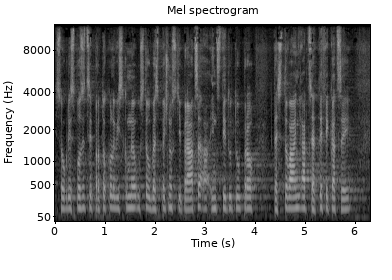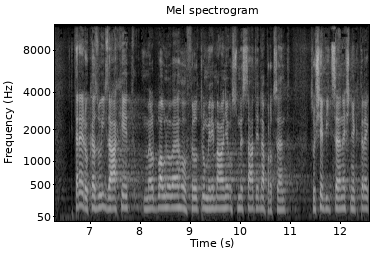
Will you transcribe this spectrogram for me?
jsou k dispozici protokoly Výzkumného ústavu bezpečnosti práce a Institutu pro testování a certifikaci, které dokazují záchyt meltblownového filtru minimálně 81 %, což je více než některé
